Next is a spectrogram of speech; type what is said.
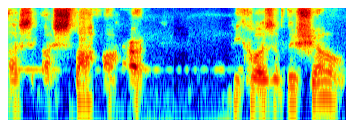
a, a star because of the show.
